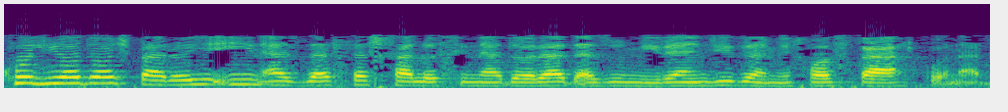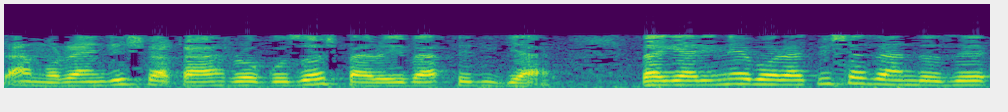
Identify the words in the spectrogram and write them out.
کلیا داشت برای این از دستش خلاصی ندارد از او میرنجید و می‌خواست قهر کند. اما رنجش و قهر را گذاشت برای وقت دیگر. و اگر این عبارت بیش از اندازه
